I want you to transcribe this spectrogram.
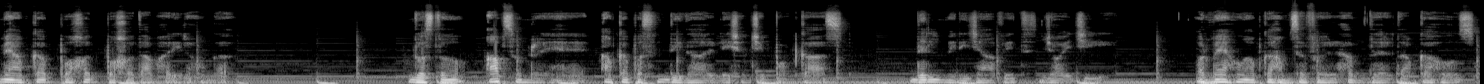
मैं आपका बहुत बहुत आभारी रहूँगा। दोस्तों, आप सुन रहे हैं आपका पसंदीदा रिलेशनशिप पॉडकास्ट दिल मेरी जहाँ विद जॉय जी। और मैं हूँ आपका हम सफ़र हमदर्द आपका होस्ट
